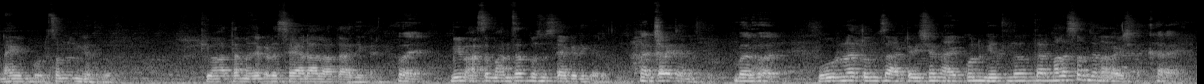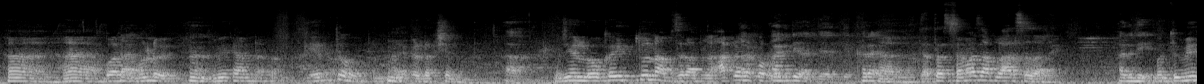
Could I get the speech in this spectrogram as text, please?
नाही बोल समजून घेतलो किंवा आता माझ्याकडे सह्याला आला होता अधिकारी. होय. मी असं माणसात बसून सह्या कधी करत नाही. करायचं नसते. बरोबर. पूर्ण तुमचं अटेन्शन ऐकून घेतलं तर मला समजणार विषय खरं आहे. हां हां बोला. म्हणलोय. तुम्ही काय म्हणणार? घेतो पण माझ्याकडे लक्ष नव्हतं. हा. म्हणजे लोक इथून आपल्याला आपल्याला करू अगदी अगदी अगदी. खरं आहे. हां, आता समाज आपला आरसा झालाय. अगदी. मग तुम्ही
